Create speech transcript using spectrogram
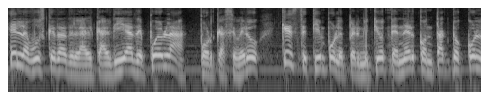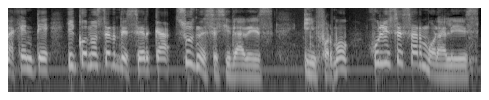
en la búsqueda de la alcaldía de Puebla, porque aseveró que este tiempo le permitió tener contacto con la gente y conocer de cerca sus necesidades, informó Julio César Morales.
